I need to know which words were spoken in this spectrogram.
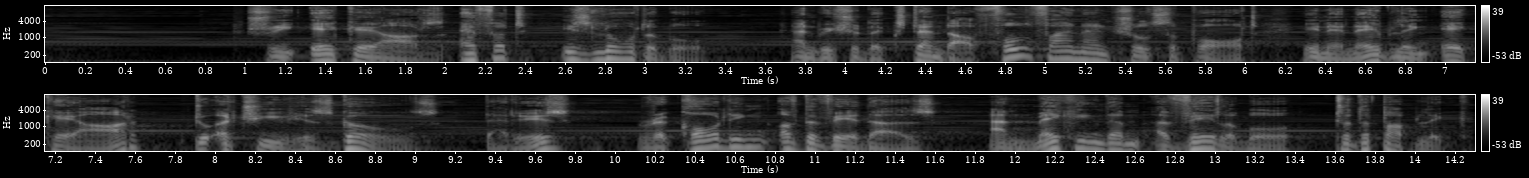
Sri AKR's effort is laudable and we should extend our full financial support in enabling AKR to achieve his goals, that is, recording of the Vedas and making them available to the public.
